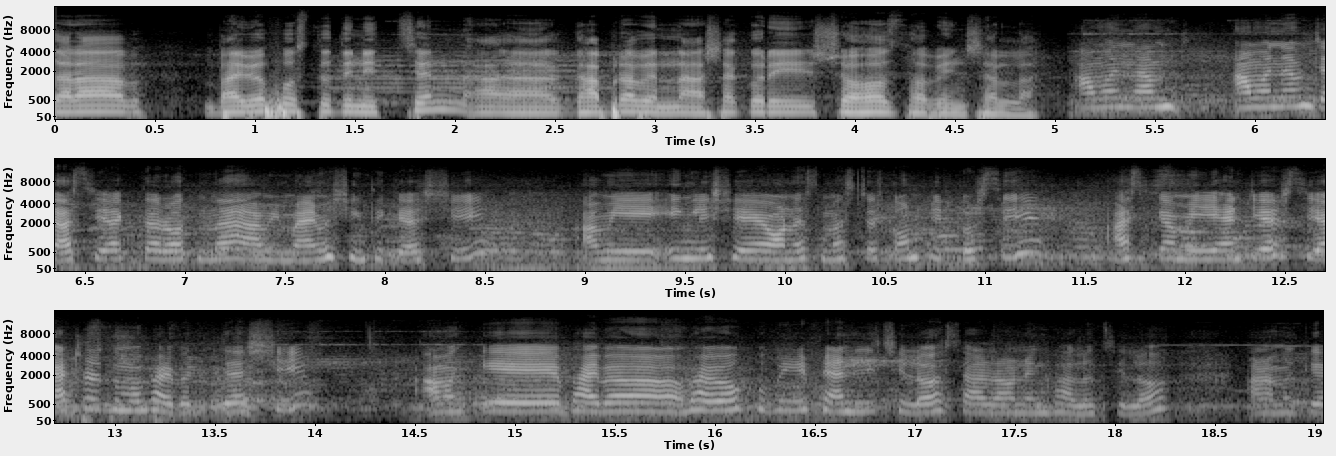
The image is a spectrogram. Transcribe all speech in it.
যারা ভাইবা প্রস্তুতি নিচ্ছেন ঘাবড়াবেন না, আশা করি সহজ হবে ইনশাল্লাহ। আমার নাম আমার নাম জাসিয়া আক্তার রত্না, আমি ময়মনসিং থেকে আসছি। আমি ইংলিশে অনার্স মাস্টার কমপ্লিট করছি। আজকে আমি এনটিআরসি আঠারোতম ভাইবা দিতে আসছি। আমাকে ভাইবা ভাইবা খুবই ফ্রেন্ডলি ছিল, স্যাররা অনেক ভালো ছিল। আর আমাকে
